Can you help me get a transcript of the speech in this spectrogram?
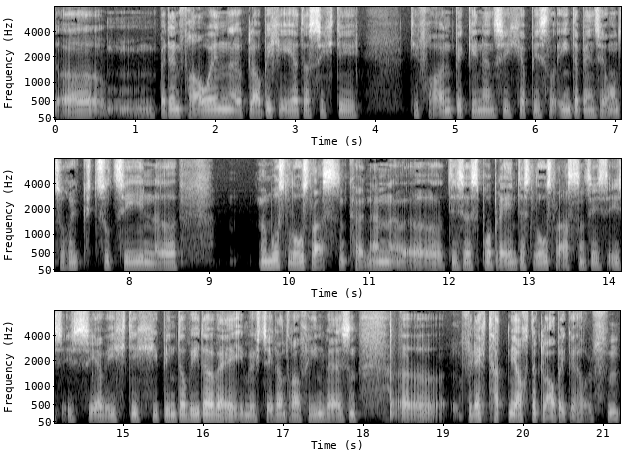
Äh, bei den Frauen glaube ich eher, dass sich die die Frauen beginnen sich ein bisschen in der Pension zurückzuziehen. Äh, man muss loslassen können. Äh, dieses Problem des Loslassens ist, ist, ist sehr wichtig. Ich bin da wieder, weil ich möchte sehr dann darauf hinweisen, äh, vielleicht hat mir auch der Glaube geholfen,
